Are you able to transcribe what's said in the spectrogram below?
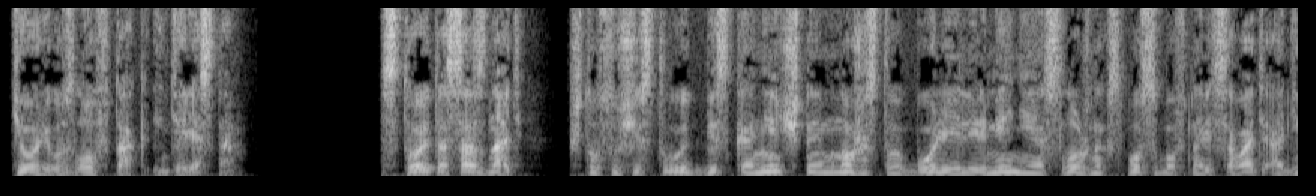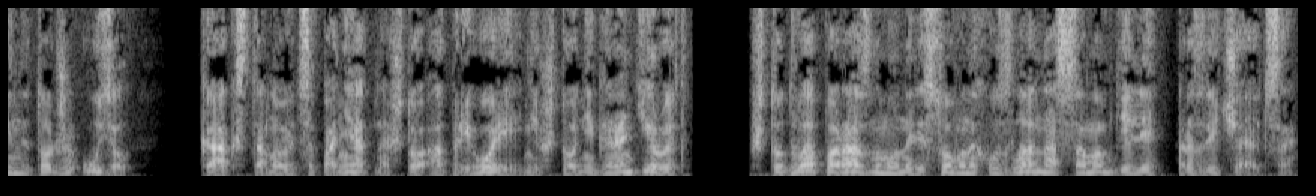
теория узлов так интересна. Стоит осознать, что существует бесконечное множество более или менее сложных способов нарисовать один и тот же узел — как становится понятно, что априори ничто не гарантирует, что два по-разному нарисованных узла на самом деле различаются.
